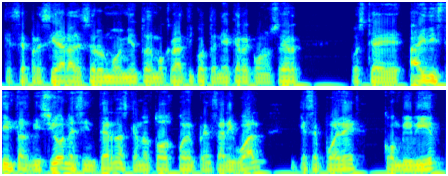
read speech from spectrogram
que se preciara de ser un movimiento democrático tenía que reconocer pues que hay distintas visiones internas, que no todos pueden pensar igual y que se puede convivir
